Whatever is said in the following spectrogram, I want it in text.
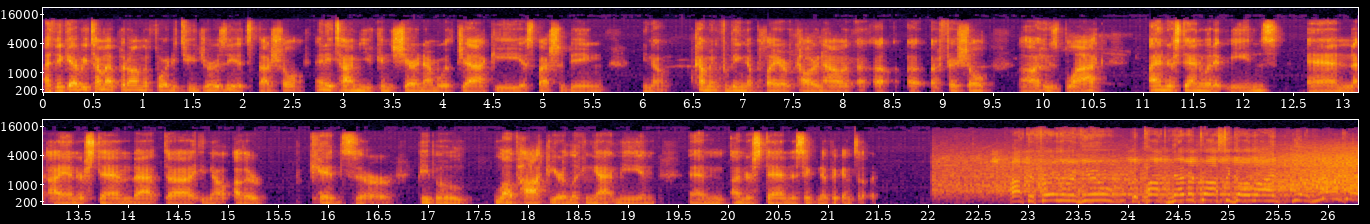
I think every time I put on the 42 jersey, it's special. Anytime you can share a number with Jackie, especially being, you know, coming from being a player of color now, a, a, a official uh, who's black, I understand what it means, and I understand that uh, you know other kids or people who love hockey are looking at me and and understand the significance of it. After further review, the puck never crossed the goal line. You have no goal.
